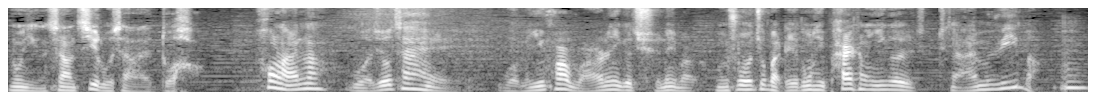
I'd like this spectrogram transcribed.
用影像记录下来多好。后来呢，我就在我们一块玩的那个群里边，我们说就把这个东西拍成一个这个 MV 吧。嗯，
